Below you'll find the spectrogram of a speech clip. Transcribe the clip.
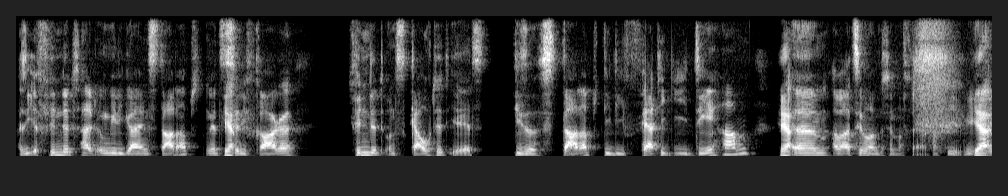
also ihr findet halt irgendwie die geilen Startups. Und jetzt ja. ist ja die Frage, findet und scoutet ihr jetzt diese Startups, die die fertige Idee haben? Ja. Ähm, aber erzähl mal ein bisschen was da einfach. Wie, wie ja,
